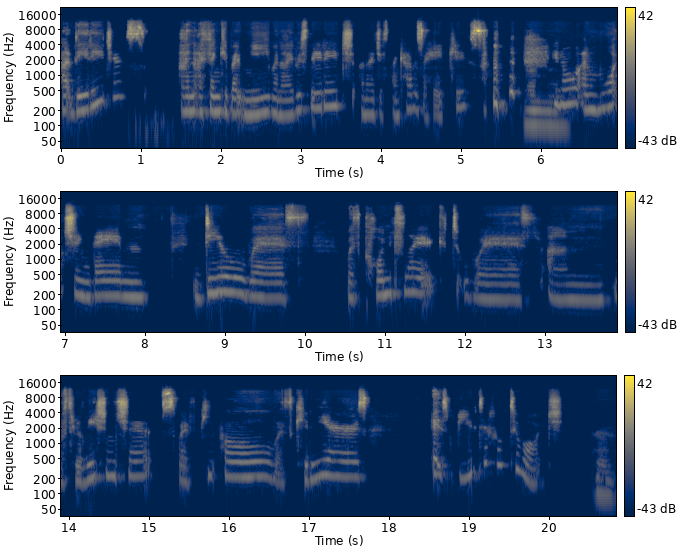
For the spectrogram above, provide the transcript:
at their ages And I think about me when I was their age, and I just think I was a head case, Mm. you know, and watching them deal with with conflict, with um, with relationships, with people, with careers. It's beautiful to watch. Mm.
